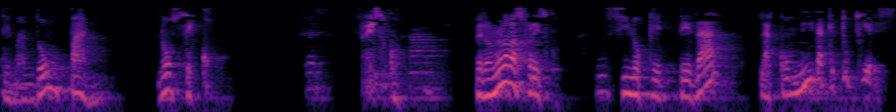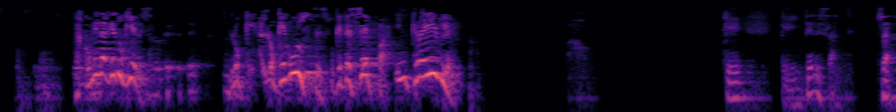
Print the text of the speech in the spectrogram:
te mandó un pan, no seco, fresco. Pero no nada más fresco, sino que te da la comida que tú quieres. La comida que tú quieres. Lo que, lo que gustes, lo que te sepa. Increíble. Wow. Qué, qué interesante. O sea,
